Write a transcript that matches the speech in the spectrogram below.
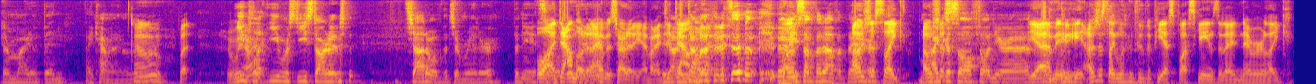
there might have been. I can't really remember. I don't know, but You play, you were you started Shadow of the Tomb Raider, didn't you? well, I So- downloaded it. I haven't started it yet, but I did You download it. it. Maybe something happened there. I was just like, I was just Microsoft on your. Uh, yeah, maybe I was just like looking through the PS Plus games that I'd never like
